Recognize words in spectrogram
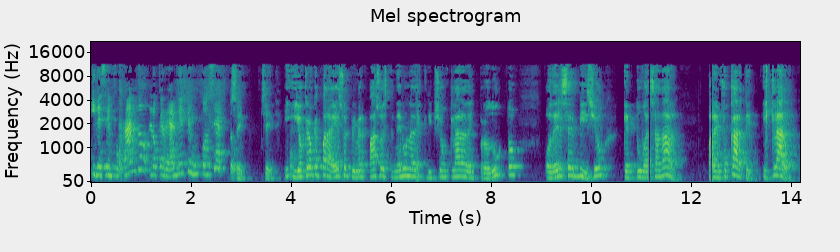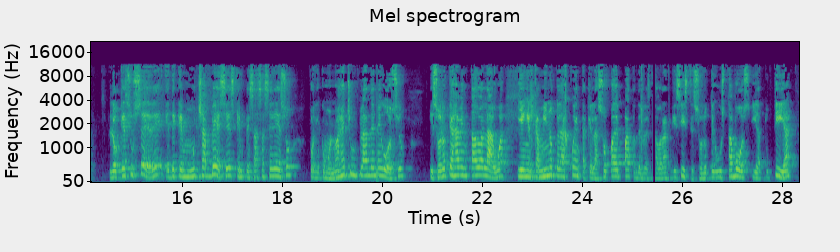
y desenfocando lo que realmente es un concepto. Sí, sí. Y, y yo creo que para eso el primer paso es tener una descripción clara del producto o del servicio que tú vas a dar para enfocarte. Y claro, lo que sucede es de que muchas veces empezás a hacer eso porque como no has hecho un plan de negocio y solo te has aventado al agua y en el camino te das cuenta que la sopa de patas del restaurante que hiciste solo te gusta a vos y a tu tía,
